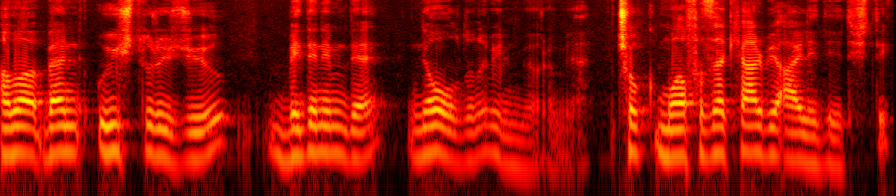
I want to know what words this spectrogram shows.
Ama ben uyuşturucuyu bedenimde ne olduğunu bilmiyorum yani. Çok muhafazakar bir ailede yetiştik.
